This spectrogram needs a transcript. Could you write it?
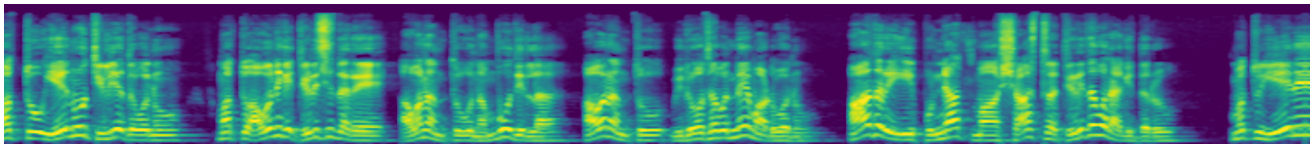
ಮತ್ತು ಏನೂ ತಿಳಿಯದವನು, ಮತ್ತು ಅವನಿಗೆ ತಿಳಿಸಿದರೆ ಅವನಂತೂ ನಂಬುವುದಿಲ್ಲ, ಅವನಂತೂ ವಿರೋಧವನ್ನೇ ಮಾಡುವನು. ಆದರೆ ಈ ಪುಣ್ಯಾತ್ಮ ಶಾಸ್ತ್ರ ತಿಳಿದವರಾಗಿದ್ದರು. ಮತ್ತು ಏನೇ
